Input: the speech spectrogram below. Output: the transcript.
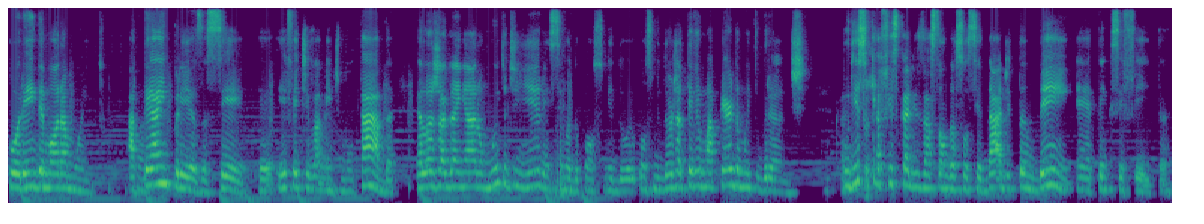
porém demora muito. Até a empresa ser é, efetivamente multada, elas já ganharam muito dinheiro em cima do consumidor. O consumidor já teve uma perda muito grande. Por isso que a fiscalização da sociedade também é, tem que ser feita.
